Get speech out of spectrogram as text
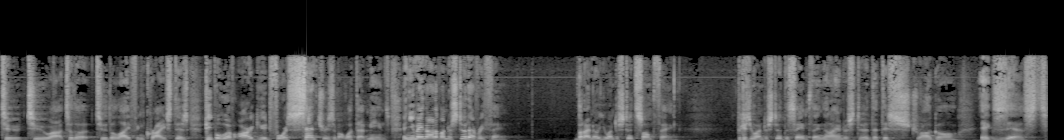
to, to, uh, to, the, to the life in Christ. There's people who have argued for centuries about what that means. And you may not have understood everything, but I know you understood something. Because you understood the same thing that I understood that this struggle exists.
